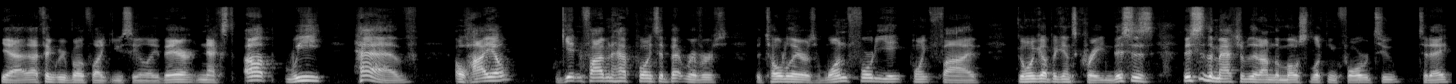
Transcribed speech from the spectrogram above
yeah, I think we both like UCLA there. Next up, we have Ohio getting five and a half points at Bet Rivers. The total there is 148.5 going up against Creighton. This is this is the matchup that I'm the most looking forward to today,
